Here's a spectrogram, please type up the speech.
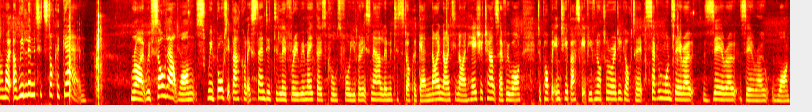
oh my, are we limited stock again? Right, we've sold out once. We brought it back on extended delivery. We made those calls for you, but it's now limited stock again. 9.99. Here's your chance, everyone, to pop it into your basket if you've not already got it. 710001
